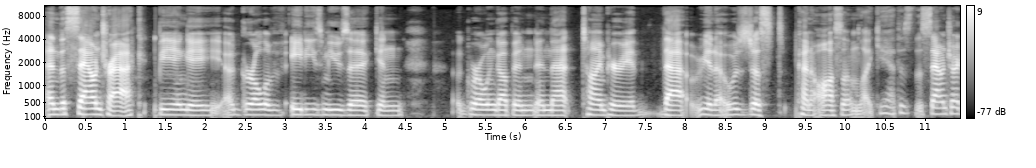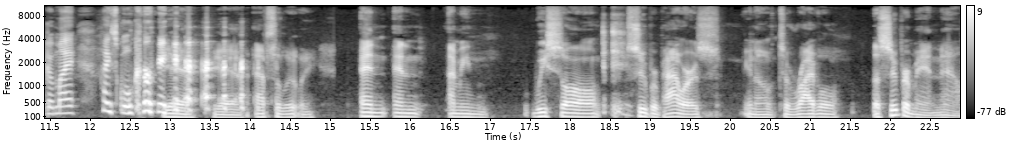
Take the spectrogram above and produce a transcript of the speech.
And the soundtrack, being a, a girl of '80s music and uh, growing up in in that time period, that you know was just kind of awesome. Like, yeah, this is the soundtrack of my high school career. yeah, yeah, absolutely. And and I mean, we saw superpowers, you know, to rival a Superman now.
